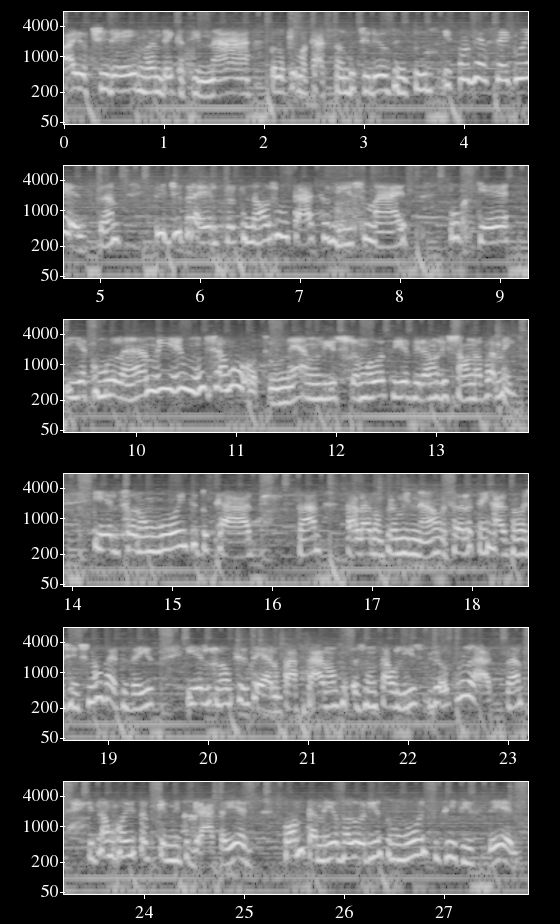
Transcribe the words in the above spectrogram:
Aí eu tirei, mandei capinar, coloquei uma caçamba, tirei os entulhos e conversei com eles, tá? Pedi para eles para que não juntasse o lixo mais, porque ia acumulando e um chama o outro, né? Um lixo chama o outro e ia virar um lixão novamente. E eles foram muito educados, sabe? Falaram para mim, não, a senhora tem razão, a gente não vai fazer isso. E eles não fizeram, passaram a juntar o lixo de outro lado, sabe? Então, com isso eu fiquei muito grata a eles, como também eu valorizo muito o serviço deles,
